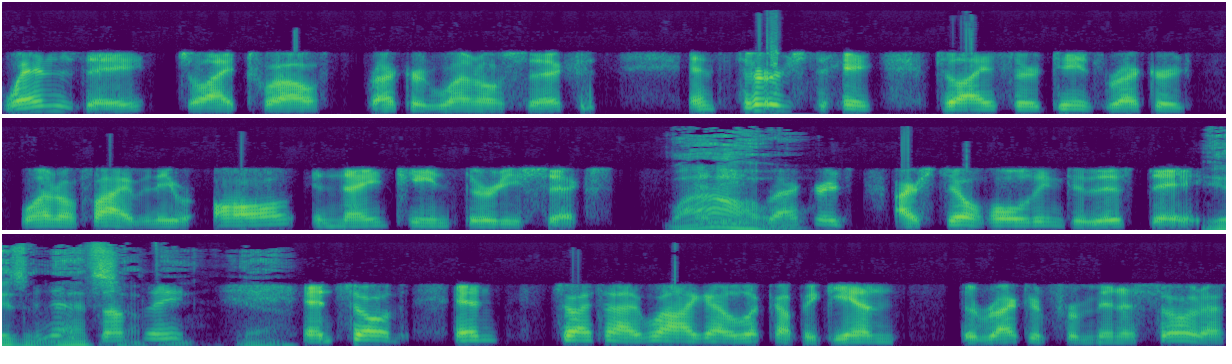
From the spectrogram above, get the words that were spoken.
Wednesday July 12th record 106, and Thursday July 13th record 105, and they were all in 1936. Wow! And these records are still holding to this day. Isn't, Isn't that something? something? Yeah. And so and so I thought, well, I got to look up again the record for Minnesota.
